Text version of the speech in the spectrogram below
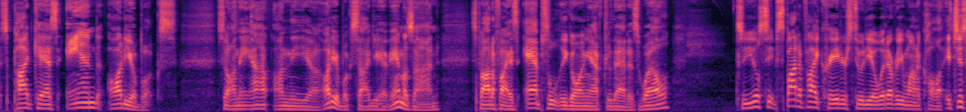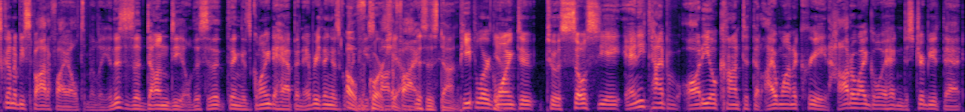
podcasts and audiobooks. So on the uh, on the uh, audiobook side, you have Amazon. Spotify is absolutely going after that as well. So you'll see Spotify Creator Studio, whatever you want to call it. It's just going to be Spotify ultimately, and this is a done deal. This is thing is going to happen. Everything is going Oh, to be course, yeah. Spotify. This is done. People are Yeah. going to to associate any type of audio content that I want to create. How do I go ahead and distribute that?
